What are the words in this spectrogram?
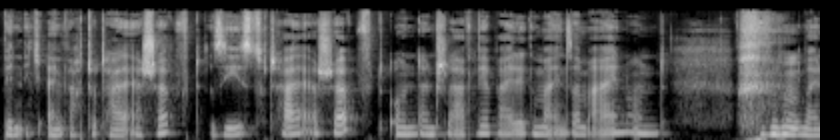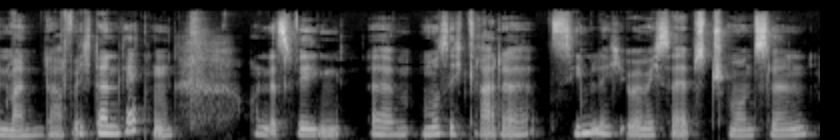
bin ich einfach total erschöpft. Sie ist total erschöpft und dann schlafen wir beide gemeinsam ein und mein Mann darf mich dann wecken. Und deswegen ähm, muss ich gerade ziemlich über mich selbst schmunzeln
